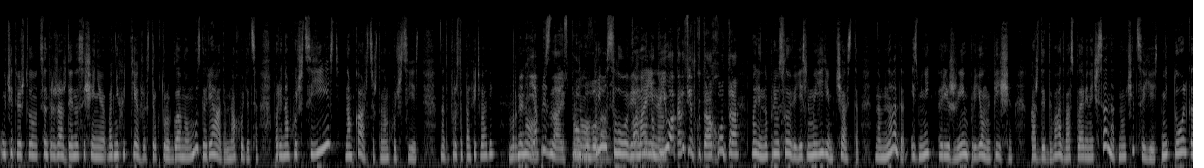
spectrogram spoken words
учитывая, что центр жажды и насыщения в одних и тех же структурах головного мозга рядом находятся, порой нам хочется есть, нам кажется, что нам хочется есть, надо просто попить воды. Маргарита, но, я признаюсь, пробовала. Но при условии, Марина... пью, а конфетку-то охота. Марин, ну при условии, если мы едим часто, нам надо изменить режим приема пищи. Каждые 2-2,5 часа надо научиться есть не только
